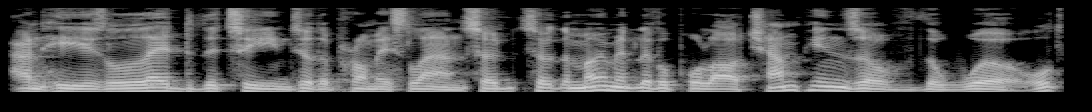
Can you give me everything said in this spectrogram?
And he has led the team to the promised land. So, so at the moment, Liverpool are champions of the world,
